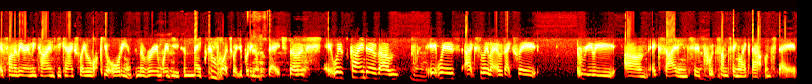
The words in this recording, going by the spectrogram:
it's one of the only times you can actually lock your audience in the room with you to make them watch what you're putting on stage. So it was kind of, um, it was actually like it was actually really um, exciting to put something like that on stage.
